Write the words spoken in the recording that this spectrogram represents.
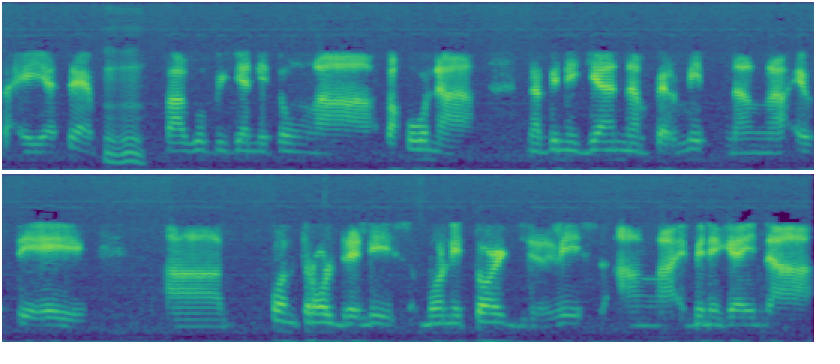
sa ASF Mhm. bago bigyan itong ah, bakuna na binigyan ng permit ng ah, FDA ah, controlled release, monitored release ang ah, ibinigay na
